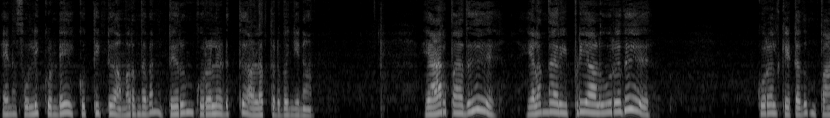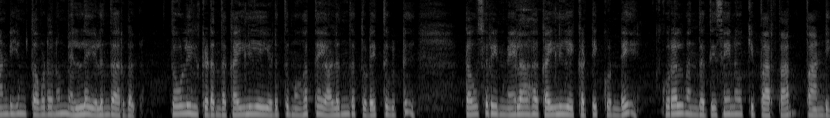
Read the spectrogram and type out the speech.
என சொல்லிக்கொண்டே குத்திட்டு அமர்ந்தவன் பெரும் குரல் எடுத்து அழத் தொடங்கினான். யாருப்பா அது? இளந்தார் இப்படி அழுவுறது குரல் கேட்டதும் பாண்டியும் தவுடனும் மெல்ல எழுந்தார்கள். தோளில் கிடந்த கைலியை எடுத்து முகத்தை அழுந்த துடைத்துவிட்டு டவுசரின் மேலாக கைலியை கட்டிக்கொண்டே குரல் வந்த திசை நோக்கி பார்த்தான் பாண்டி.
